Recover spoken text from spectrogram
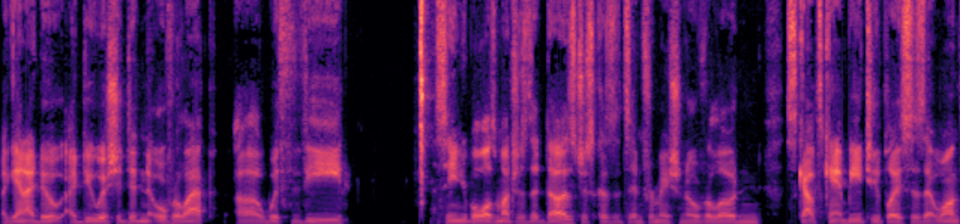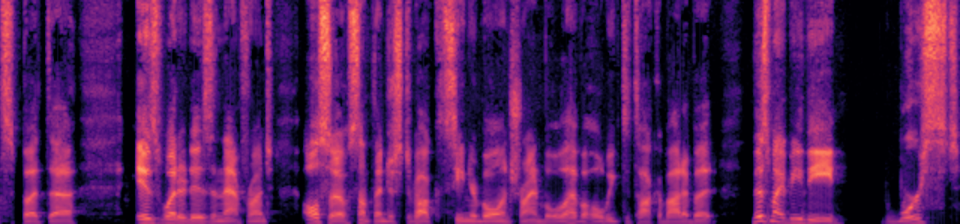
Again, I do I do wish it didn't overlap uh, with the Senior Bowl as much as it does, just because it's information overload and scouts can't be two places at once. But uh, is what it is in that front. Also, something just about Senior Bowl and Shrine Bowl. We'll have a whole week to talk about it, but this might be the worst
